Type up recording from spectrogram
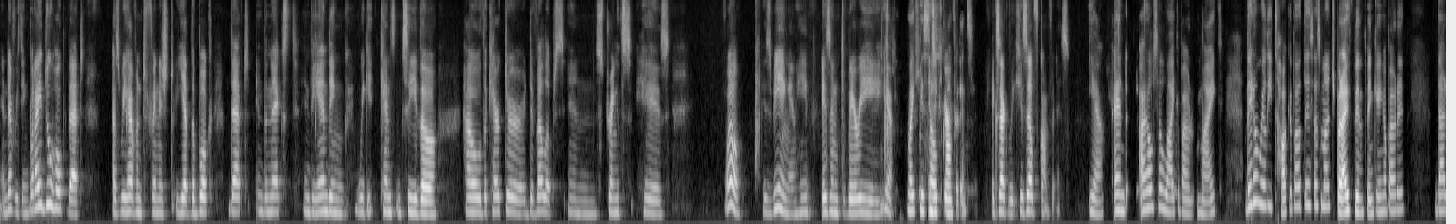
and everything. But I do hope that, as we haven't finished yet the book, that in the next, in the ending, we can see the how the character develops and strengthens his well his being and he isn't very yeah like his self-confidence exactly his self-confidence Yeah. And I also like about Mike, they don't really talk about this as much, but I've been thinking about it that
